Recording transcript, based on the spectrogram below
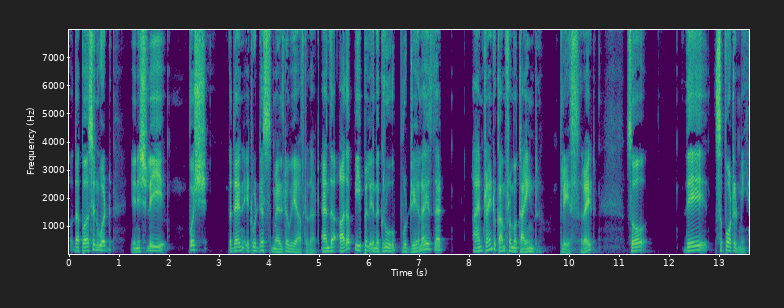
the person would initially push, but then it would just melt away after that. And the other people in the group would realize that I'm trying to come from a kind place, right? So they supported me.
